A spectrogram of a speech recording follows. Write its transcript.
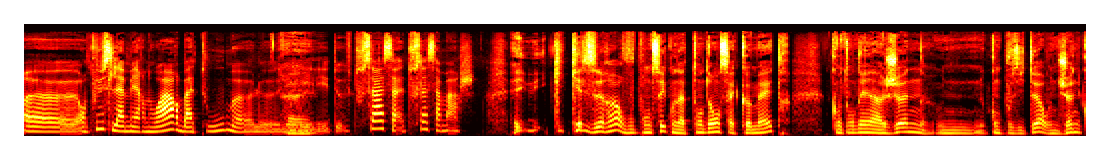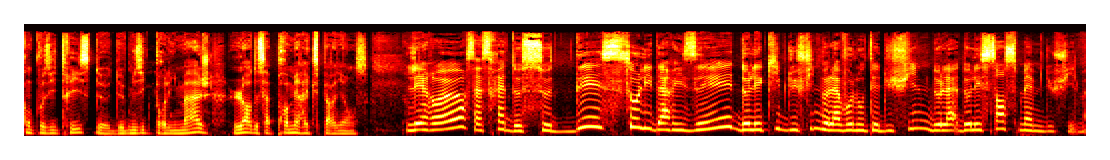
Euh, en plus, la mer Noire, Batoum, euh, tout, ça, ça, tout ça, ça marche. Et quelles erreurs vous pensez qu'on a tendance à commettre quand on est un jeune compositeur ou une jeune compositrice de, musique pour l'image lors de sa première expérience? L'erreur, ça serait de se désolidariser de l'équipe du film, de la volonté du film, de l'essence de même du film.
